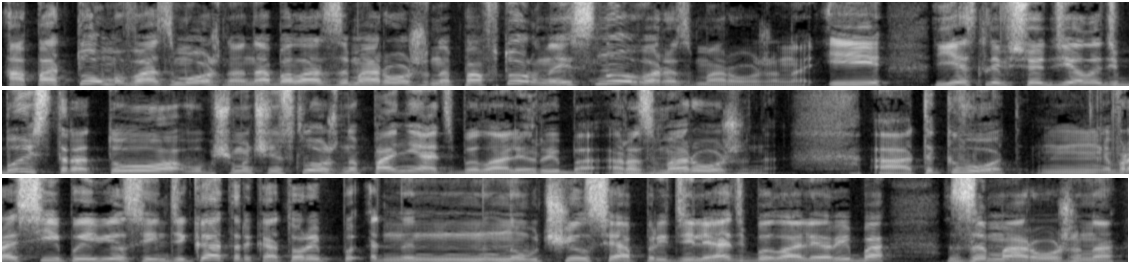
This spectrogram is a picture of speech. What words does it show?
а потом, возможно, она была заморожена повторно и снова разморожена. И если все делать быстро, то, в общем, очень сложно понять, была ли рыба разморожена. А, так вот, в России появился индикатор, который научился определять, была ли рыба заморожена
